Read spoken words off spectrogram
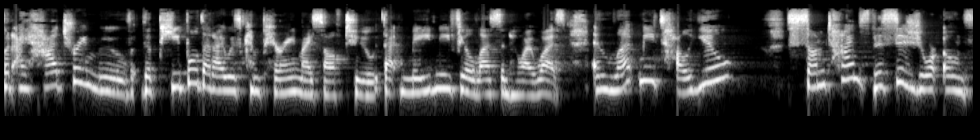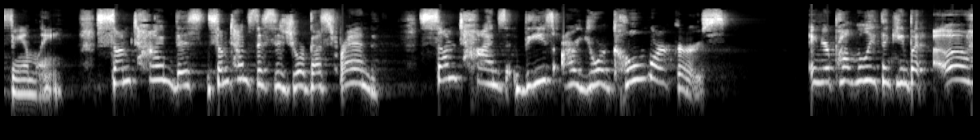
But I had to remove the people that I was comparing myself to that made me feel less than who I was. And let me tell you, sometimes this is your own family. Sometimes this, sometimes this is your best friend. Sometimes these are your coworkers. And you're probably thinking, but uh,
